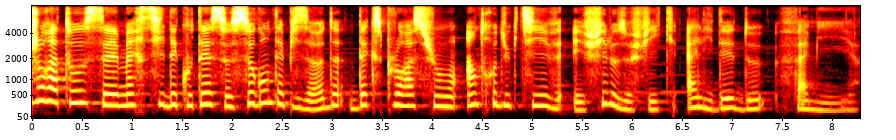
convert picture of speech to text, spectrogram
Bonjour à tous et merci d'écouter ce second épisode d'exploration introductive et philosophique à l'idée de famille.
